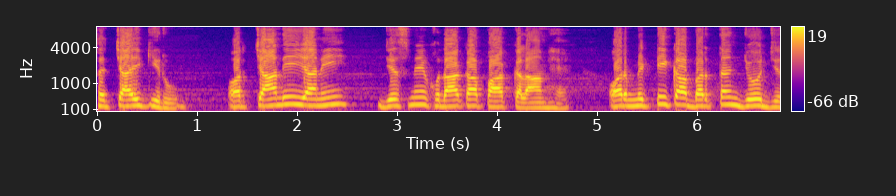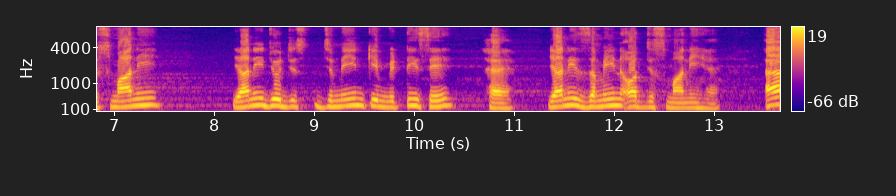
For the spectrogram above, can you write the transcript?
سچائی کی روح، اور چاندی یعنی جس میں خدا کا پاک کلام ہے، اور مٹی کا برتن جو جسمانی یعنی جو جس، زمین کی مٹی سے ہے یعنی زمین اور جسمانی ہے۔ اے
